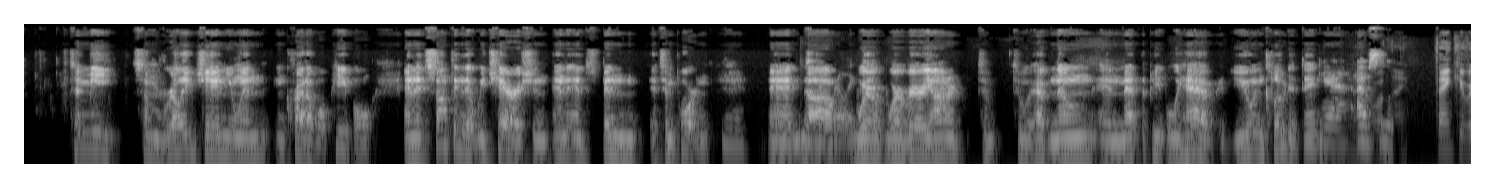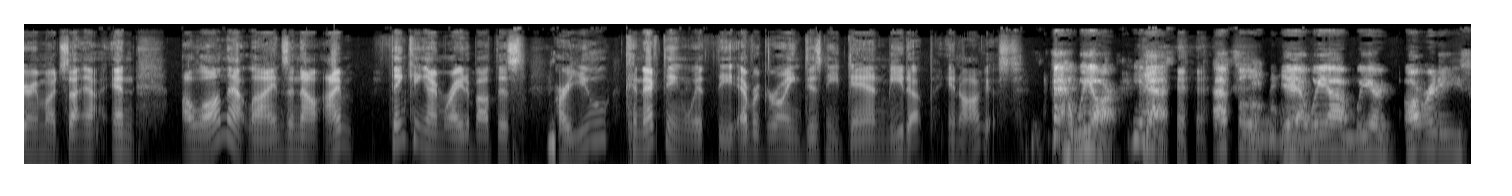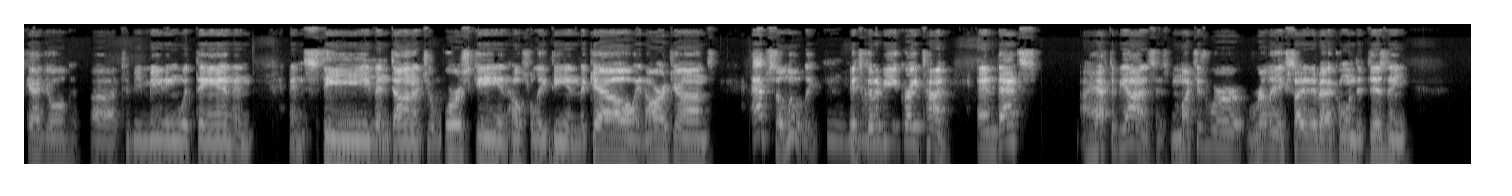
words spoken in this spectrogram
to meet some really genuine, incredible people, and it's something that we cherish, and, and it's been it's important. Yeah. And It's uh, really we're we're very honored to to have known and met the people we have, you included, Dean. yeah Yeah, well, absolutely thank- Thank you very much. So, uh, and along that lines, and now I'm thinking I'm right about this. Are you connecting with the ever-growing Disney Dan meetup in August? we are. Yeah. Yes, absolutely. Yeah, we um we are already scheduled uh, to be meeting with Dan and and Steve and Donna Jaworski and hopefully Dean Miguel and our Johns. Absolutely. Mhm. It's going to be a great time. And that's, I have to be honest, as much as we're really excited about going to Disney,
